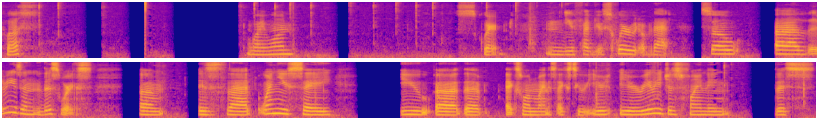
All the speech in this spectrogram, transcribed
plus y1 squared. And you have your square root of that. So uh, the reason this works um, is that when you say you uh, the x1 minus x2, you're you're really just finding this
